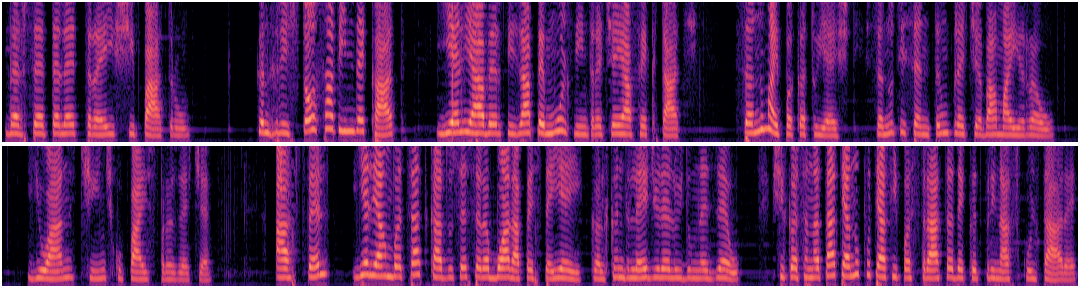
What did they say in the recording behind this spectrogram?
versetele 3 și 4 Când Hristos a vindecat, el i-a avertizat pe mulți dintre cei afectați. Să nu mai păcătuiești, să nu ți se întâmple ceva mai rău. Ioan 5 cu 14 Astfel, el i-a învățat că aduseseră boala peste ei, călcând legile lui Dumnezeu, și că sănătatea nu putea fi păstrată decât prin ascultare.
